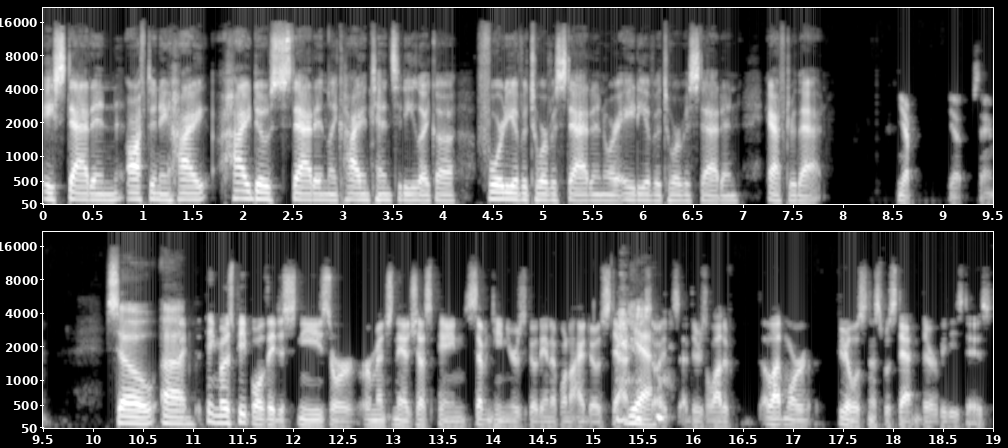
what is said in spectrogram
a statin, often a high high dose statin, like high intensity, like a 40 of atorvastatin or 80 of atorvastatin after that. Yep. Yep. Same. So um, I think most people, if they just sneeze or, or mention they had chest pain 17 years ago, they end up on a high dose statin. Yeah. So there's a lot of a lot more fearlessness with statin therapy these days.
